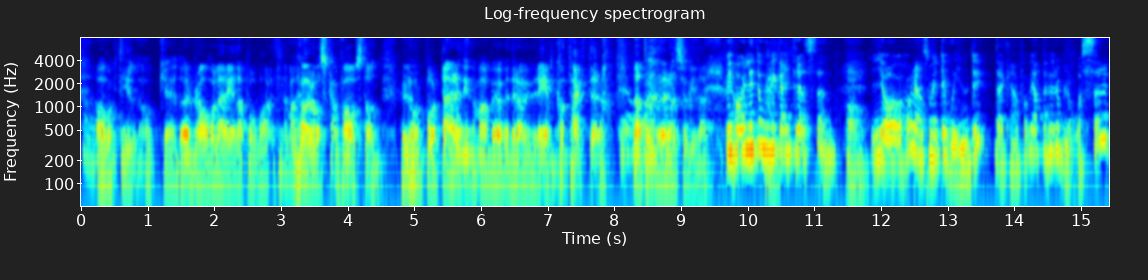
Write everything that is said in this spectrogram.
ja. av och till. Och eh, då är det bra att hålla reda på var, när man hör åskan på avstånd. Hur långt bort är den innan man behöver dra ur elkontakter och ja. datorer och så vidare. Vi har ju lite olika intressen. Ja. Jag har en som heter Windy. Där kan jag få veta hur det blåser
